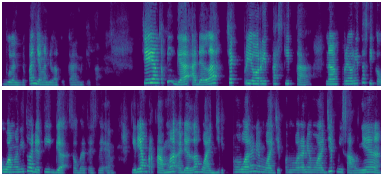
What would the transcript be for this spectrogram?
bulan depan jangan dilakukan gitu. C yang ketiga adalah cek prioritas kita. Nah, prioritas di keuangan itu ada tiga, Sobat SBM. Jadi yang pertama adalah wajib. Pengeluaran yang wajib. Pengeluaran yang wajib misalnya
